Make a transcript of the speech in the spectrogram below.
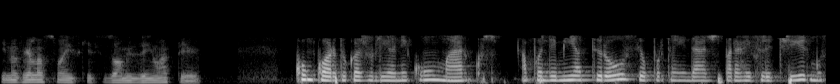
e nas relações que esses homens venham a ter. Concordo com a Juliana e com o Marcos. A pandemia trouxe oportunidades para refletirmos,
